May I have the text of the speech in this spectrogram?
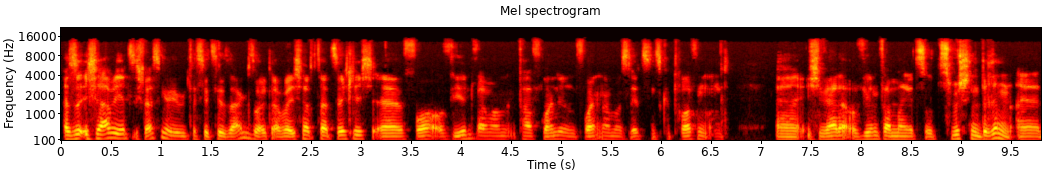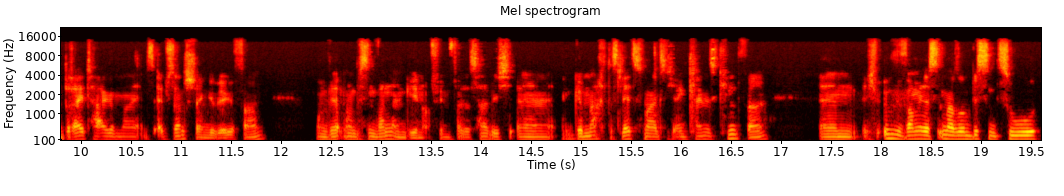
Also ich habe jetzt, ich weiß nicht, wie ich das jetzt hier sagen sollte, aber ich habe tatsächlich äh, vor, auf jeden Fall mal mit ein paar Freundinnen und Freunden haben wir uns letztens getroffen und äh, ich werde auf jeden Fall mal jetzt so zwischendrin äh, drei Tage mal ins Elbsandsteingebirge fahren und werde mal ein bisschen wandern gehen auf jeden Fall. Das habe ich äh, gemacht das letzte Mal, als ich ein kleines Kind war. Ähm, ich, irgendwie war mir das immer so ein bisschen zu,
